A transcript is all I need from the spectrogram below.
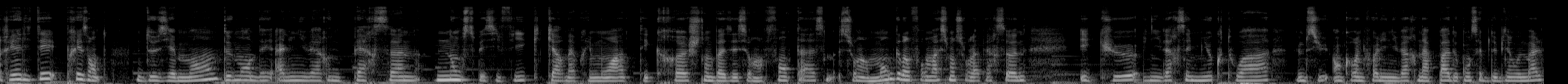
réalité présente. Deuxièmement, demander à l'univers une personne non spécifique, car d'après moi, tes crushs sont basés sur un fantasme, sur un manque d'informations sur la personne et que l'univers c'est mieux que toi, même si encore une fois l'univers n'a pas de concept de bien ou de mal,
